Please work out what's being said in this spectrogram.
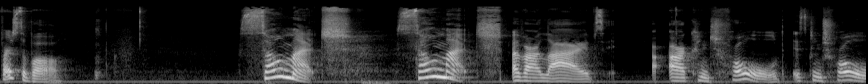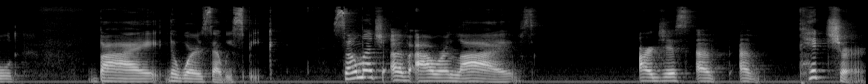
first of all, so much, so much of our lives are controlled, is controlled by the words that we speak. So much of our lives are just a, a picture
